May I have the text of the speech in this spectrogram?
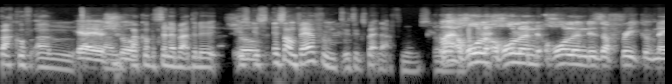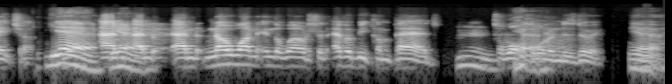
back off, um, Yeah, yeah, um, sure. back off the centre back to the. Sure. It's, it's, it's unfair for him to, to expect that from him. So. Like Haaland, Haaland, Haaland is a freak of nature, yeah, and yeah, and and no one in the world should ever be compared Mm. to what Yeah. Haaland is doing. yeah,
